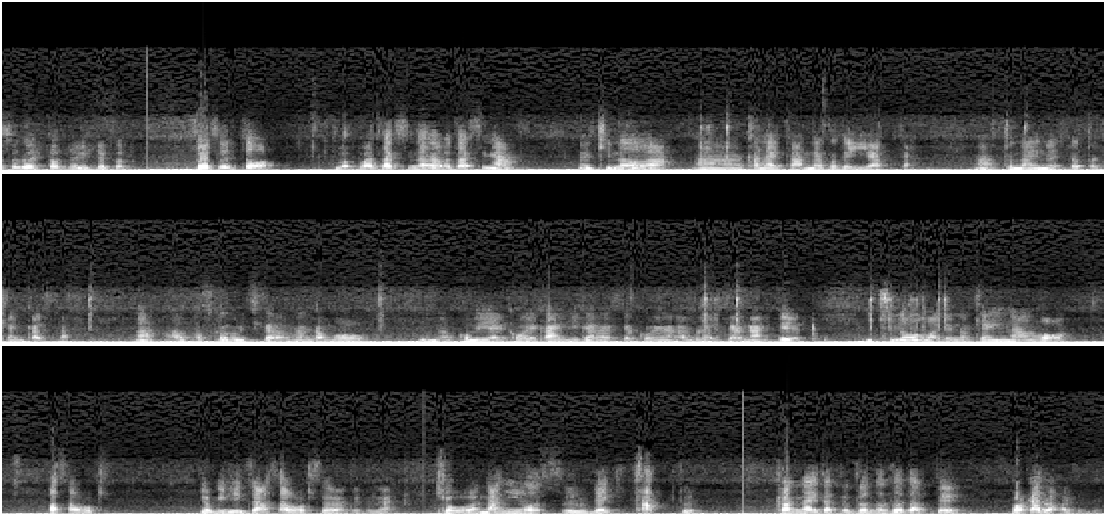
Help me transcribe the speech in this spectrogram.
それを一つにしてそうすると私なら私が昨日はあ家内とあんなこと言い合った。あ隣の人と喧嘩した。ああそこのうちからなんかもう米屋へ米買いに行かなくて米がなくなっちゃうなんていう昨日までの懸案を朝起き翌日朝起きたらですね。今日は何をするべきかと考えたってどの度だって分かるはず。です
